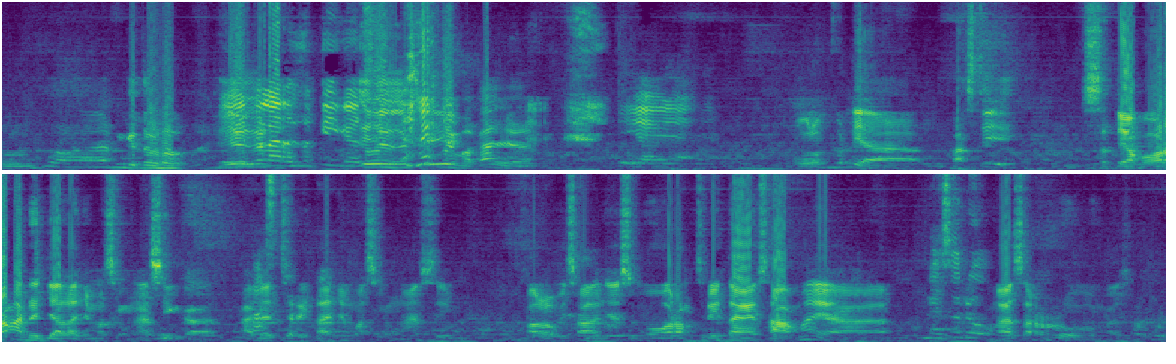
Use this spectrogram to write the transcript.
duluan? Gitu loh. Iya kan? itulah rezeki gak iya sih? iya makanya. Iya iya walaupun ya pasti setiap orang ada jalannya masing-masing kan. Ada ceritanya masing-masing. Kalau misalnya semua orang ceritanya sama ya nggak seru. nggak seru nggak seru.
